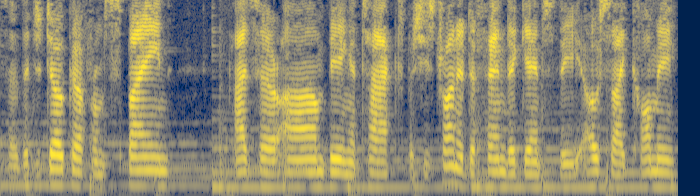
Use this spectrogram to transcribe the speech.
So the judoka from Spain has her arm being attacked, but she's trying to defend against the Osae Komi.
